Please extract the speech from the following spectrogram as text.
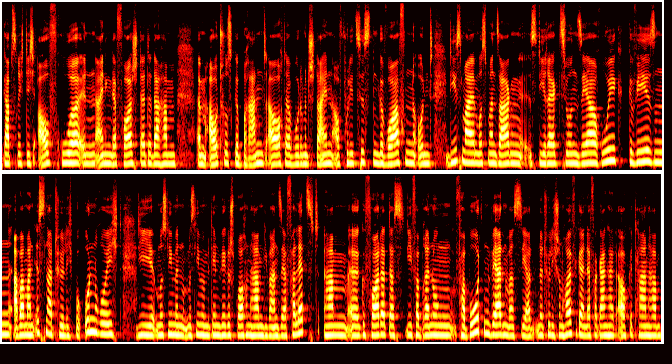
gab es richtig Aufruhr in einigen der Vorstädte. Da haben ähm, Autos gebrannt auch. Da wurde mit Steinen auf Polizei Polizisten geworfen. Und diesmal muss man sagen, ist die Reaktion sehr ruhig gewesen. Aber man ist natürlich beunruhigt. Die Musliminnen und Muslime, mit denen wir gesprochen haben, die waren sehr verletzt, haben äh, gefordert, dass die Verbrennungen verboten werden, was sie ja natürlich schon häufiger in der Vergangenheit auch getan haben.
